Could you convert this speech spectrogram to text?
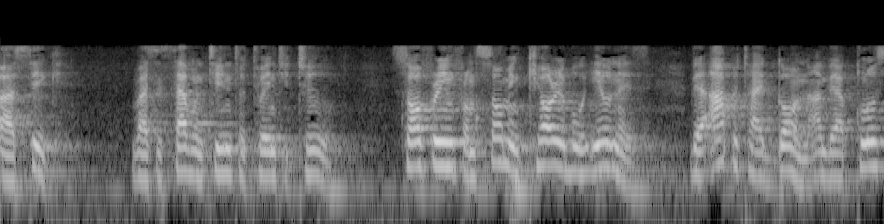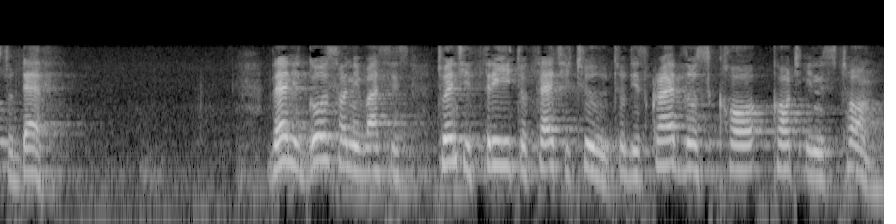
are sick, verses 17 to 22, suffering from some incurable illness, their appetite gone, and they are close to death. Then it goes on in verses 23 to 32 to describe those caught in storm.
